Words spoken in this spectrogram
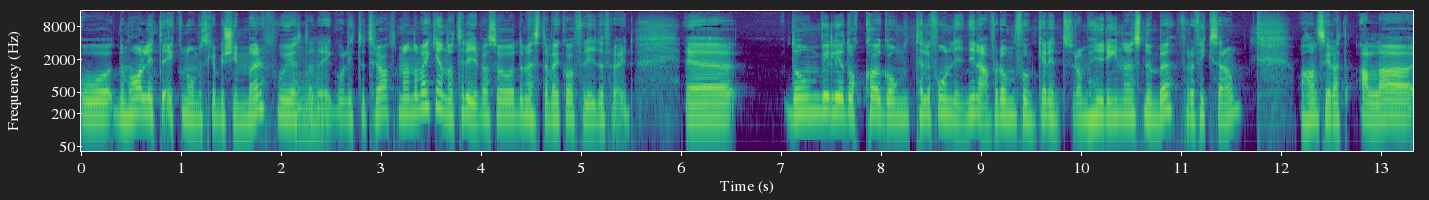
och de har lite ekonomiska bekymmer, får vi veta. Mm. Det går lite trögt, men de verkar ändå trivas och det mesta verkar vara frid och fröjd. Eh, de vill ju dock ha igång telefonlinjerna, för de funkar inte. Så de hyr in en snubbe för att fixa dem. Och han ser att alla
